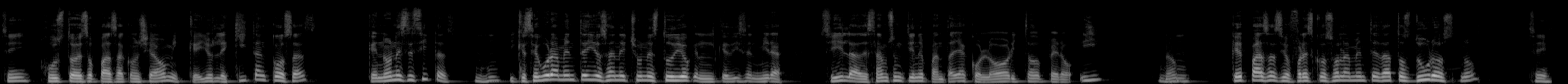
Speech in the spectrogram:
sí. justo eso pasa con Xiaomi, que ellos le quitan cosas que no necesitas y que seguramente ellos han hecho un estudio en el que dicen, mira, sí, la de Samsung tiene pantalla color y todo, pero ¿y ¿no? qué pasa si ofrezco solamente datos duros, ¿no? Sí,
